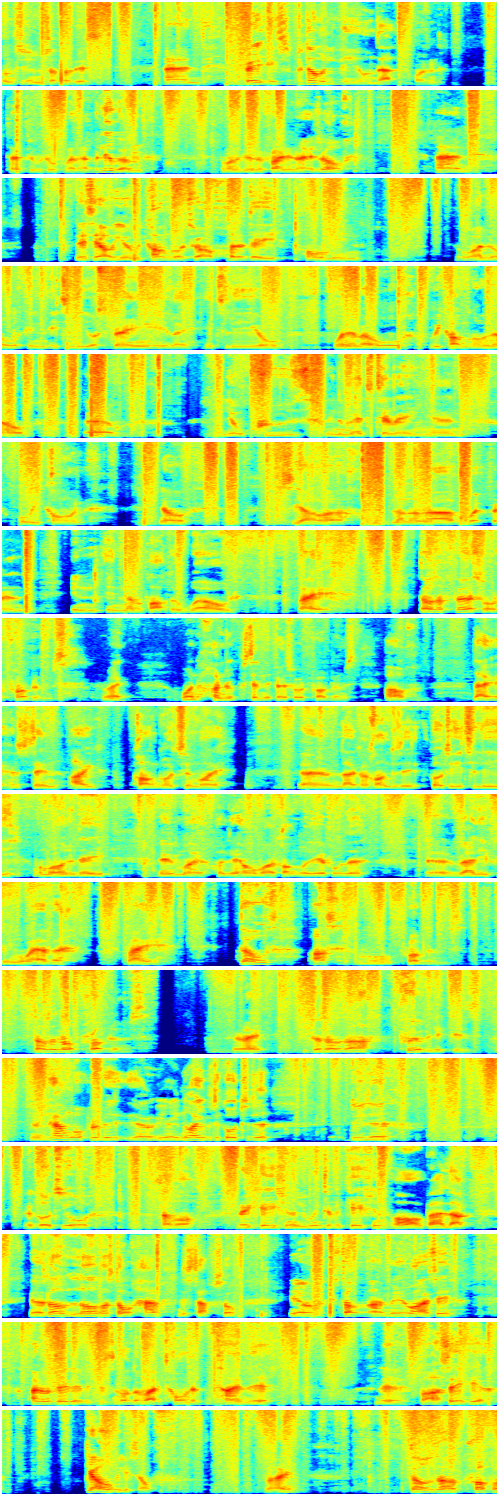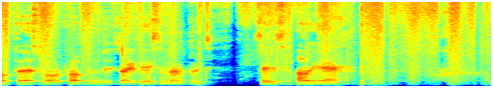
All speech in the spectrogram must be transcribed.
on Zoom stuff like this, and it's predominantly on that one that people talk about that, but a little bit on the one I do on a Friday night as well. And they say, oh yeah, we can't go to our holiday home in I don't know in Italy or Spain, like Italy or whatever, or we can't go now. Um, little cruise in the Mediterranean, or we can't you know, see our blah blah blah wet friends in, in another part of the world, right? Those are first world problems, right? 100% the first world problems. Oh, like I was saying, I can't go to my, um, like I can't do, go to Italy on my holiday, in my holiday home, I can't go there for the uh, rally thing or whatever, right? Those are small problems. Those are not problems right? Because those are privileges. You know, you haven't got privilege. You're, you're not able to go to the do the uh, go to your summer vacation or your winter vacation. Oh, bad luck. You know, a lot, a lot of us don't have this stuff. So, you know, stop. I mean, what I say, I don't say there because it's not the right tone at the time there. There, but I say here, get over yourself, right? Those are proper first world problems. It's like Jason Manford says, "Oh yeah,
